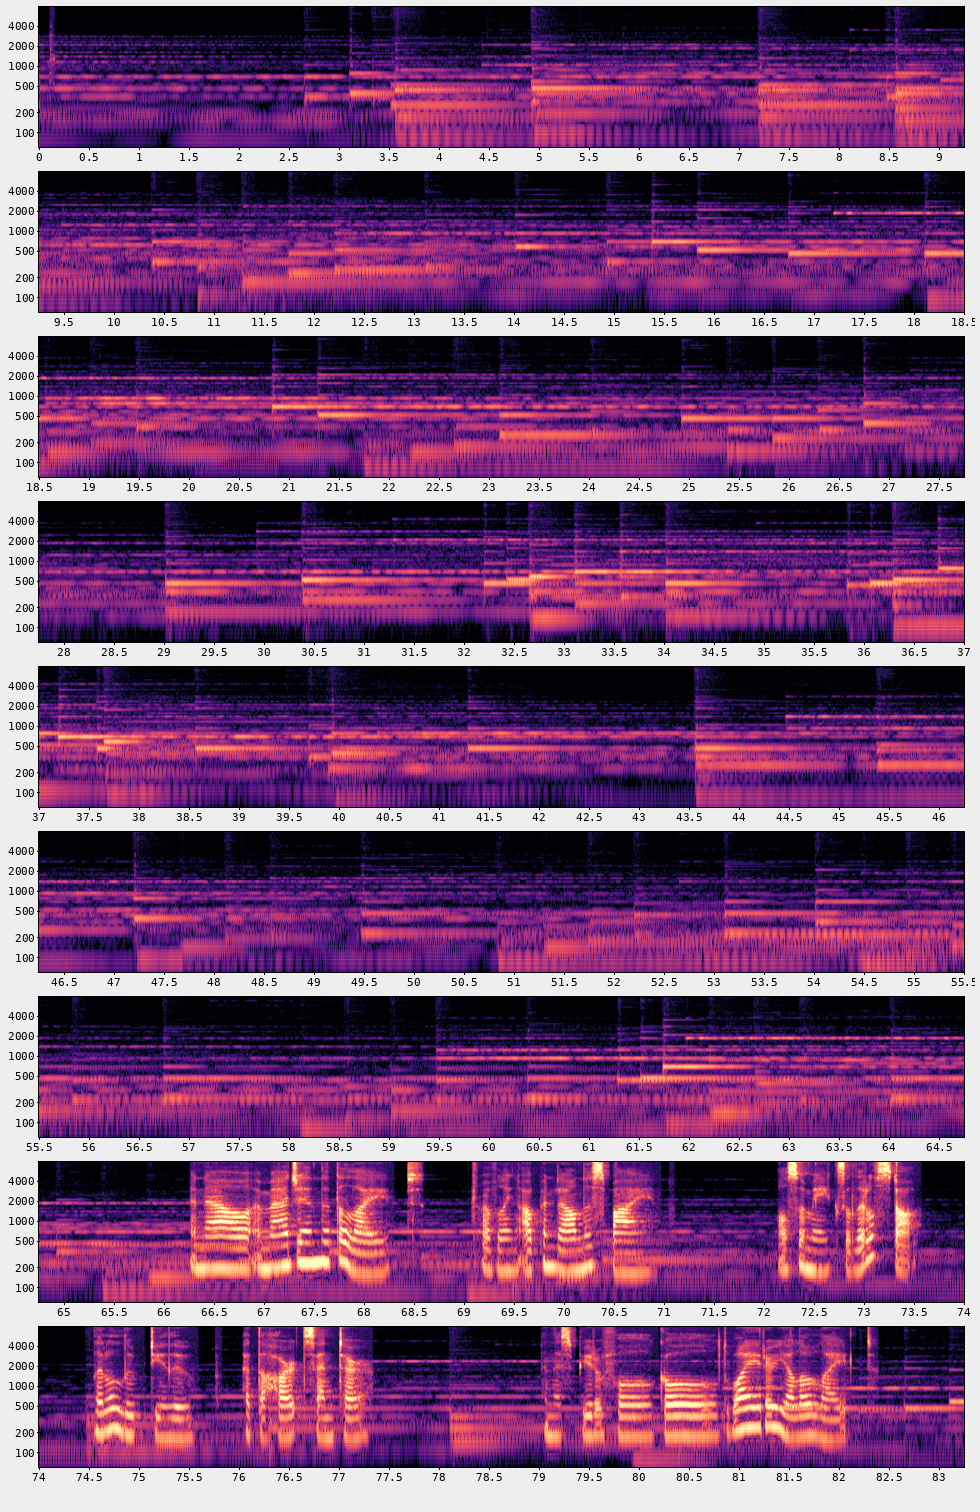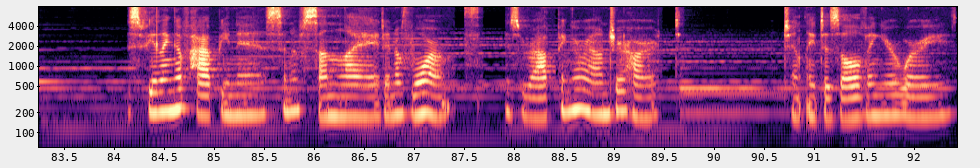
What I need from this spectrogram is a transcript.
And now imagine that the light traveling up and down the spine also makes a little stop, little loop de loop at the heart center. And this beautiful gold, white, or yellow light, this feeling of happiness and of sunlight and of warmth is wrapping around your heart, gently dissolving your worries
